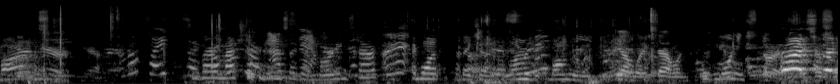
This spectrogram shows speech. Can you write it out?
Barn here. So if I matched up against like a morning star, I'd want like a longer, longer one. Yeah, like that one. Because Morning Star. Price for the like,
